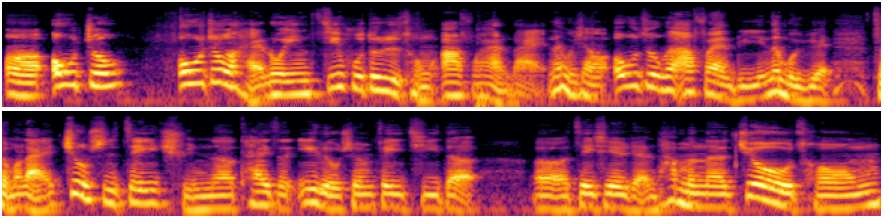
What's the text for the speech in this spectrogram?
呃，欧洲欧洲的海洛因几乎都是从阿富汗来。那我想，欧洲跟阿富汗离那么远，怎么来？就是这一群呢开着伊留申飞机的。呃，这些人他们呢，就从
